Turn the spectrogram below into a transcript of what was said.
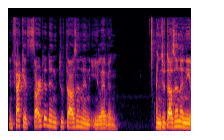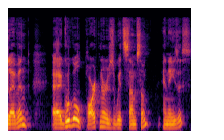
In fact, it started in 2011. In 2011, uh, Google partners with Samsung and Asus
